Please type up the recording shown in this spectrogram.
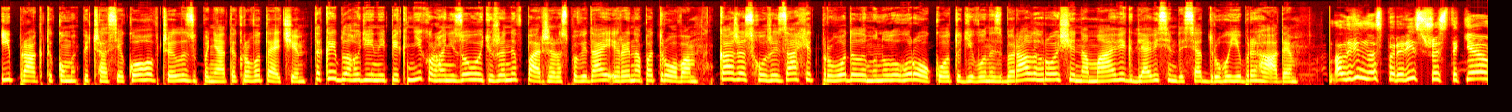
і практикум, під час якого вчили зупиняти кровотечі. Такий благодійний пікнік організовують уже не вперше, розповідає Ірина Петрова. Каже, схожий захід проводили минулого року. Тоді вони збирали гроші на Мавік для 82-ї бригади. Але він у нас переріс в щось таке,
